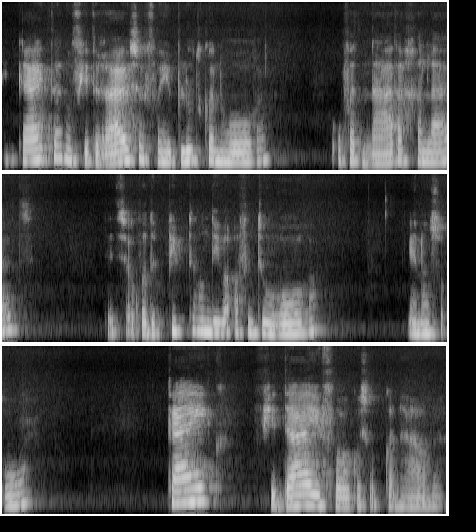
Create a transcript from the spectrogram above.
En kijk dan of je het ruisen van je bloed kan horen of het nadergeluid. Dit is ook wel de pieptoon die we af en toe horen in ons oor. Kijk of je daar je focus op kan houden,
